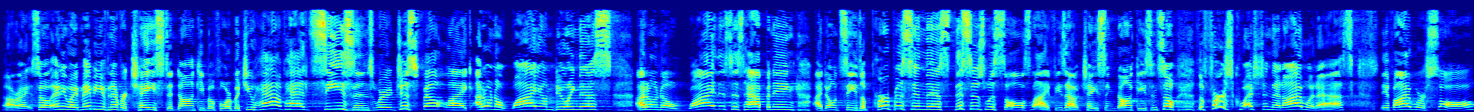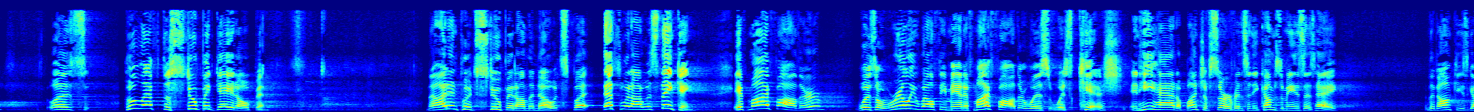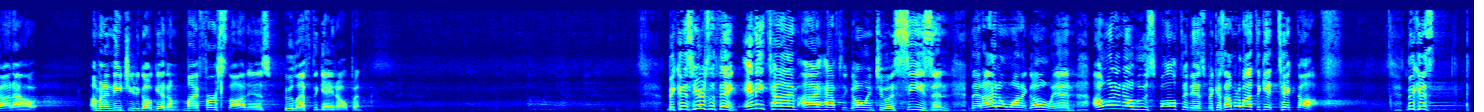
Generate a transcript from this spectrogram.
All right. So anyway, maybe you've never chased a donkey before, but you have had seasons where it just felt like, I don't know why I'm doing this. I don't know why this is happening. I don't see the purpose in this. This is with Saul's life. He's out chasing donkeys. And so the first question that I would ask if I were Saul was, who left the stupid gate open? Now, I didn't put stupid on the notes, but that's what I was thinking. If my father was a really wealthy man, if my father was, was Kish and he had a bunch of servants and he comes to me and says, Hey, the donkeys got out. I'm going to need you to go get them. My first thought is, Who left the gate open? Because here's the thing anytime I have to go into a season that I don't want to go in, I want to know whose fault it is because I'm about to get ticked off. Because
